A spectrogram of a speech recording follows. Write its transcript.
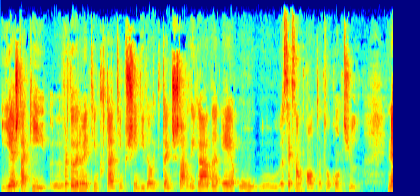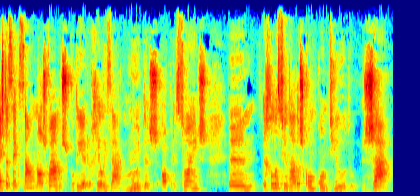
e esta aqui uh, verdadeiramente importante imprescindível e que tem de estar ligada, é o, a secção Content, ou conteúdo. Nesta secção nós vamos poder realizar muitas operações uh, relacionadas com conteúdo já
